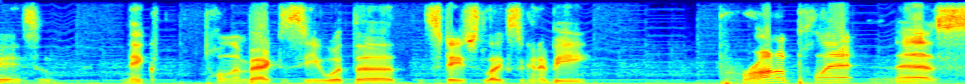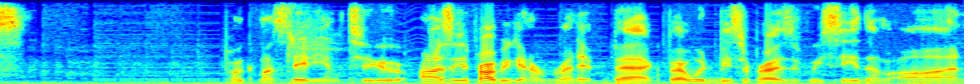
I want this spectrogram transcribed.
Okay, so Nikk pulling back to see what the stage selects are gonna be. Piranha Plant Ness. Pokemon Stadium 2. Honestly, it's probably gonna run it back, but I wouldn't be surprised if we see them on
